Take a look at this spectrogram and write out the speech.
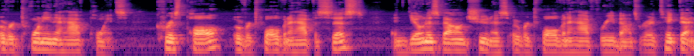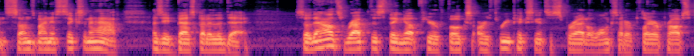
over 20 and a half points, Chris Paul over 12 and a half assists, and Jonas Valanciunas over 12 and a half rebounds. We're going to take that in Suns minus six and a half as a best bet of the day. So now let's wrap this thing up here, folks. Our three picks against the spread alongside our player props.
